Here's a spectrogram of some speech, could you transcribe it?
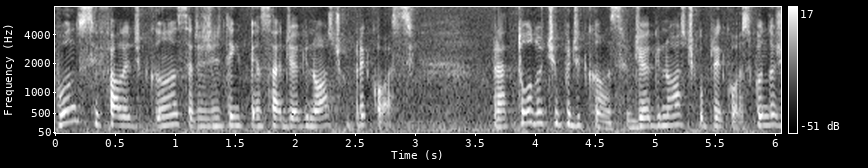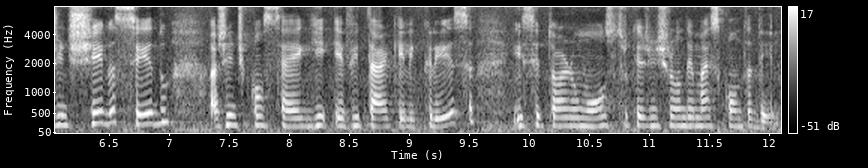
quando se fala de câncer, a gente tem que pensar diagnóstico precoce para todo tipo de câncer, diagnóstico precoce. Quando a gente chega cedo, a gente consegue evitar que ele cresça e se torne um monstro que a gente não dê mais conta dele.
